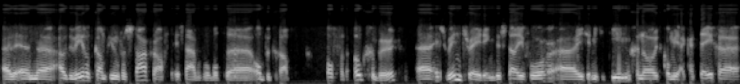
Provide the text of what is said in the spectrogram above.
een oude wereldkampioen van StarCraft is daar bijvoorbeeld op betrapt. Of wat ook gebeurt, is win trading. Dus stel je voor, je zit met je teamgenoot, kom je elkaar tegen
